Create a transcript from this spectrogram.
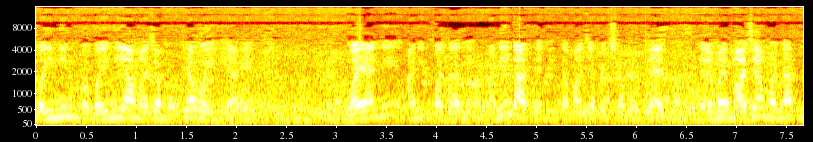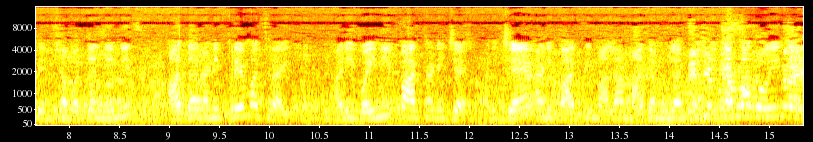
वहिनी वहिनी या माझ्या मोठ्या वहिनी आहेत वयानी आणि पदानी आणि नात्यानी त्या माझ्यापेक्षा मोठ्या आहेत. त्याच्यामुळे माझ्या मनात त्यांच्याबद्दल नेहमीच आदर आणि प्रेमच राहील. आणि वहिनी पार्थ आणि जय. आणि जय आणि पार्थी मला माझ्या मुलांसाठी कसा रोहित. आहे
